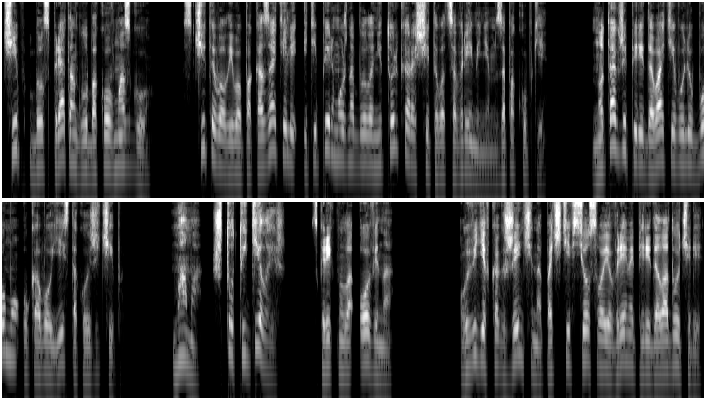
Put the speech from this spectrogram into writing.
Чип был спрятан глубоко в мозгу, считывал его показатели, и теперь можно было не только рассчитываться временем за покупки, но также передавать его любому, у кого есть такой же чип. «Мама, что ты делаешь?» — скрикнула Овина, увидев, как женщина почти все свое время передала дочери.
